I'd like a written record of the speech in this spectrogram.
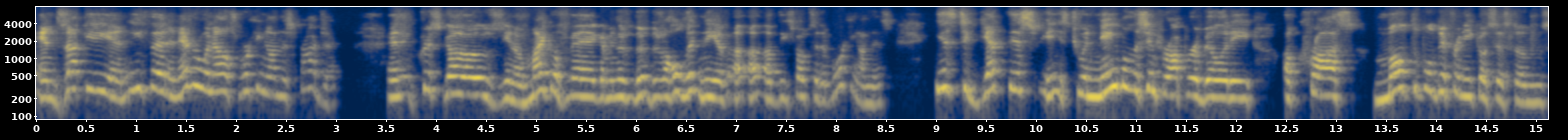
and Zaki and Ethan and everyone else working on this project. And Chris Goes, you know, Michael Fig, I mean, there's, there's a whole litany of, of, of these folks that are working on this, is to get this, is to enable this interoperability across multiple different ecosystems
